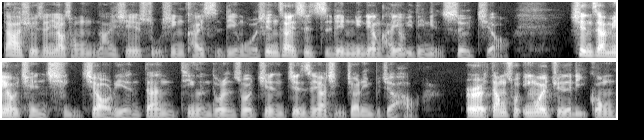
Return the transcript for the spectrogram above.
大学生要从哪一些属性开始练？我现在是只练力量，还有一点点社交。现在没有钱请教练，但听很多人说健健身要请教练比较好。二，当初因为觉得理工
